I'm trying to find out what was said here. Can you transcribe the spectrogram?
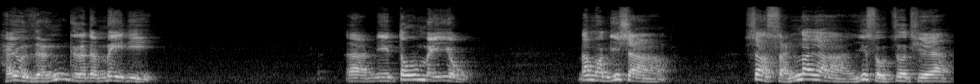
还有人格的魅力，呃，你都没有。那么你想像神那样一手遮天？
